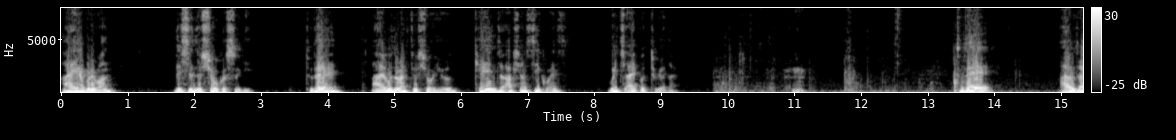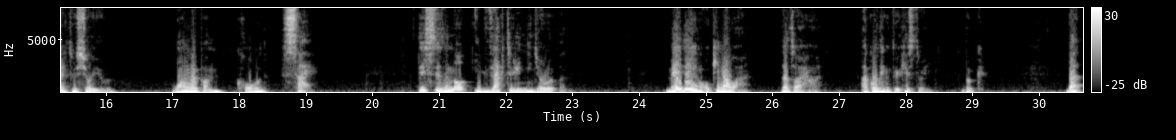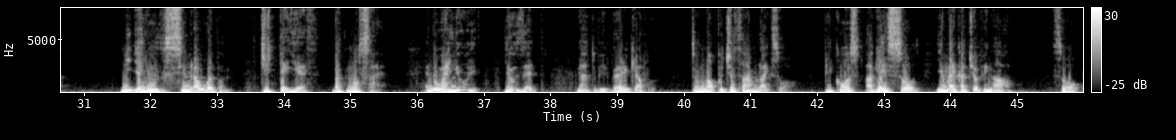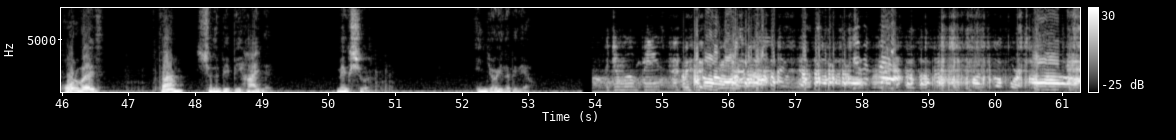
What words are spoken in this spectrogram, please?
Hi everyone, this is Sho Kosugi. Today, I would like to show you Kane's action sequence, which I put together. Today, I would like to show you one weapon called Sai. This is not exactly ninja weapon. Made in Okinawa, that's I heard, according to history book. But ninja use similar weapon, jitte yes, but not sai. And when you use it, you have to be very careful. Do not put your thumb like so, because against sword, you may cut your finger off. So always, thumb should be behind it. Make sure. Enjoy the video. Could you move, please? for it. Eye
